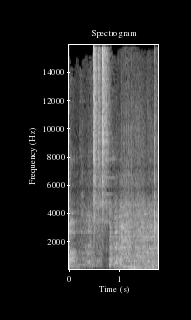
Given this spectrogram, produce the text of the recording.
maximum.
